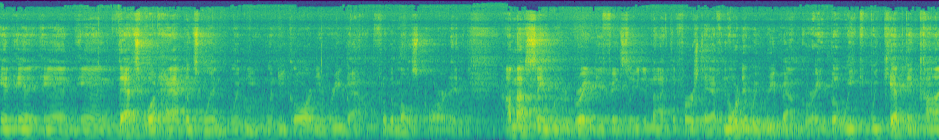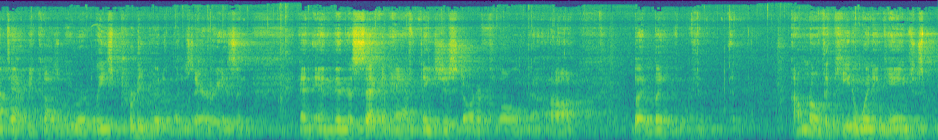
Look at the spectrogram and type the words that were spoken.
And, and, and, and that's what happens when, when you, when you guard and you rebound, for the most part. And I'm not saying we were great defensively tonight, the first half, nor did we rebound great, but we, we kept in contact because we were at least pretty good in those areas. And, and, and then the second half, things just started flowing. Uh, but, but I don't know if the key to winning games is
